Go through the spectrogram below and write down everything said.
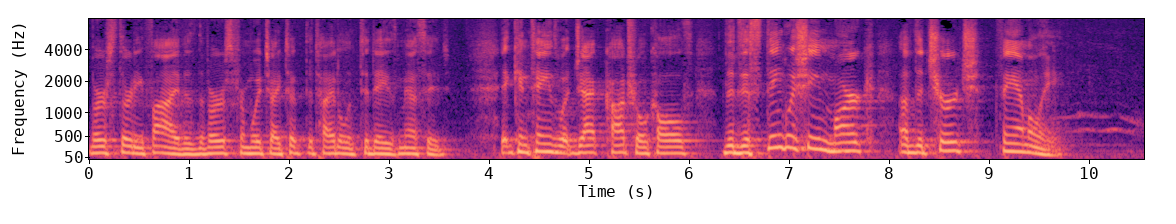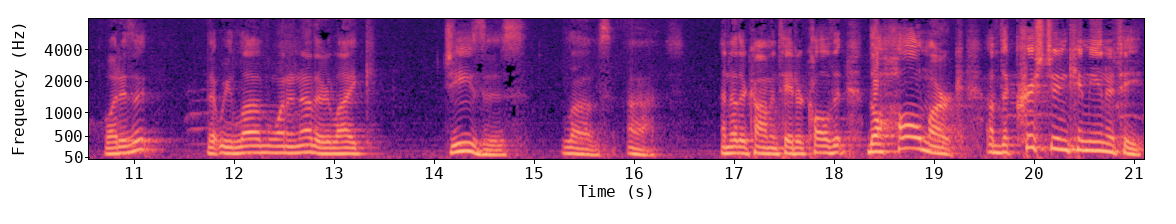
Verse 35 is the verse from which I took the title of today's message. It contains what Jack Cottrell calls the distinguishing mark of the church family. What is it? That we love one another like Jesus loves us. Another commentator calls it the hallmark of the Christian community.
